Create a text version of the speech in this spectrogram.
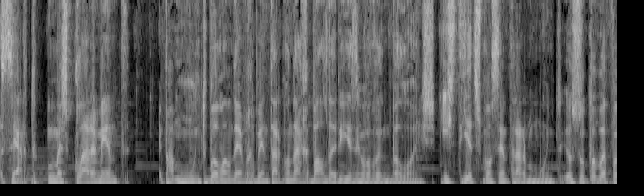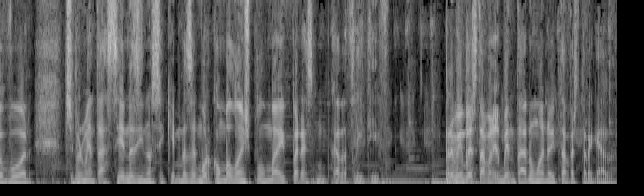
certo, mas claramente. Epá, muito balão deve rebentar quando há rebaldarias envolvendo balões. Isto ia desconcentrar-me muito. Eu sou todo a favor de experimentar cenas e não sei o quê, mas amor com balões pelo meio parece-me um bocado aflitivo. Para mim bastava rebentar um, a noite estava estragada.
